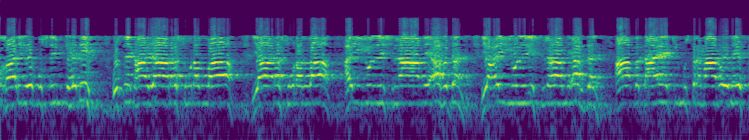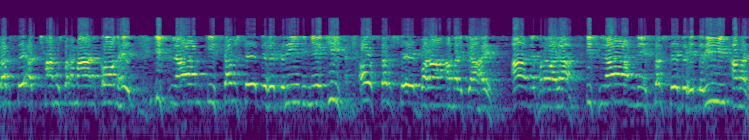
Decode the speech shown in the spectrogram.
بخاری اور مسلم کے حدیث۔ اس نے کہا، یا رسول اللہ، یا رسول اللہ، ای الاسلام احدن یا ای الاسلام احدن آپ بتائیں کہ مسلمانوں میں سب سے اچھا مسلمان کون ہے؟ اسلام کی سب سے بہترین نیکی اور سب سے بڑا عمل کیا ہے؟ آج نے فرمایا، اسلام میں سب سے بہترین عمل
